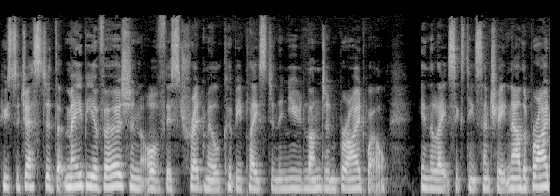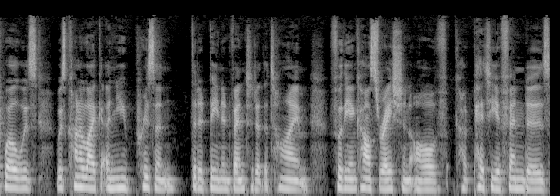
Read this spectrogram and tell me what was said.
who suggested that maybe a version of this treadmill could be placed in the new London Bridewell in the late 16th century. Now, the Bridewell was was kind of like a new prison that had been invented at the time for the incarceration of, kind of petty offenders,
